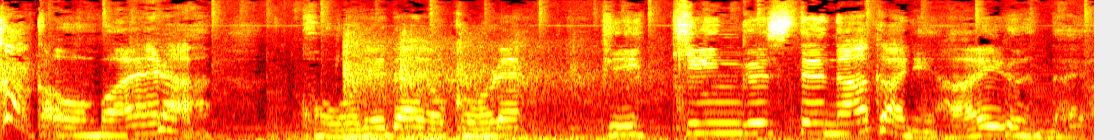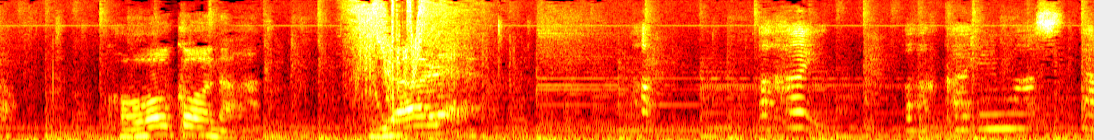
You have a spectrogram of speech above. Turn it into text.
カかお前ら。これだよこれ。ピッキングして中に入るんだよ。ココナやれ。はい。わかりました。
